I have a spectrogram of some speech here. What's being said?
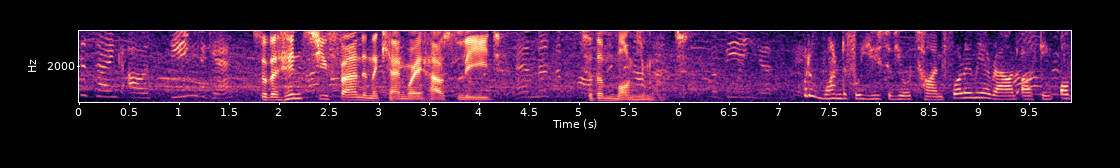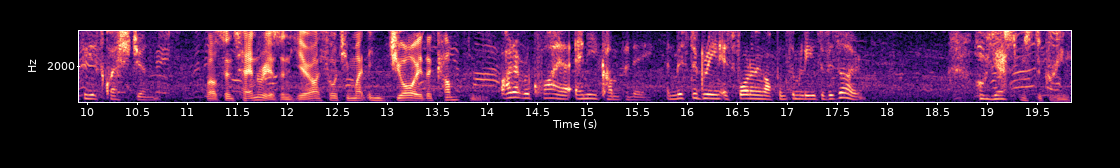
Like to thank our esteemed guests, So the hints you found in the Kenway house lead to the monument. What a wonderful use of your time, following me around asking obvious questions. Well, since Henry isn't here, I thought you might enjoy the company. I don't require any company, and Mr. Green is following up on some leads of his own. Oh, yes, Mr. Green.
